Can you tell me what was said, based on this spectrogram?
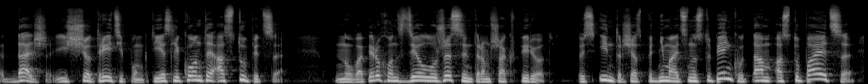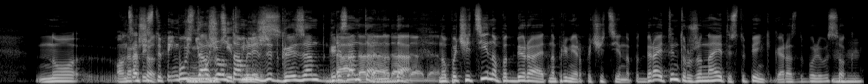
Дальше, еще третий пункт. Если Конте оступится, ну, во-первых, он сделал уже с Интером шаг вперед. То есть Интер сейчас поднимается на ступеньку, там оступается, но Он с хорошо, пусть даже он там вниз. лежит горизон- Да, горизонтально, да, да, да, да, да. но Почетина подбирает, например, Почетина подбирает Интер уже на этой ступеньке, гораздо более высокой. Мгм.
